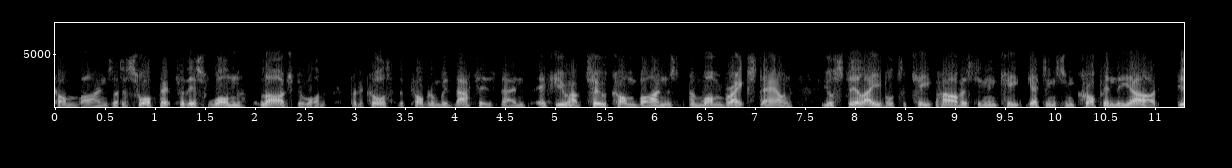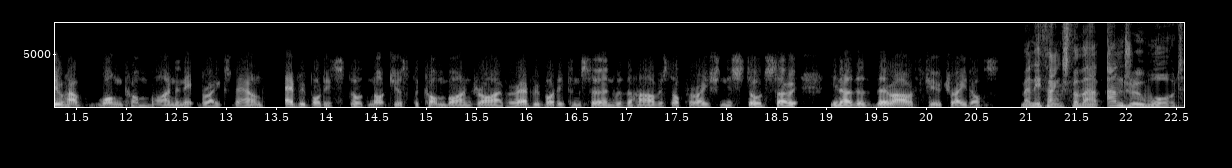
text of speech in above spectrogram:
combines to swap it for this one larger one. But of course, the problem with that is then if you have two combines and one breaks down, you're still able to keep harvesting and keep getting some crop in the yard. You have one combine and it breaks down, everybody's stood, not just the combine driver. Everybody concerned with the harvest operation is stood. So, you know, there, there are a few trade offs. Many thanks for that, Andrew Ward.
